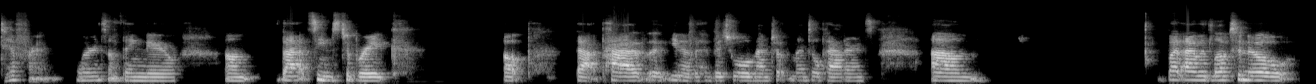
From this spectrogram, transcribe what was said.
different, learn something new. Um, that seems to break up that path, you know, the habitual mental mental patterns. Um, but I would love to know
